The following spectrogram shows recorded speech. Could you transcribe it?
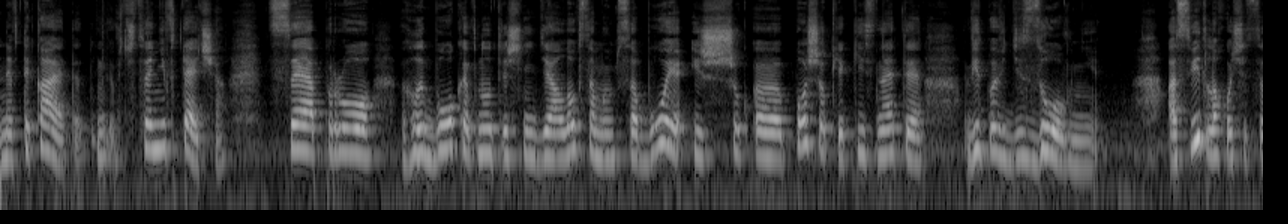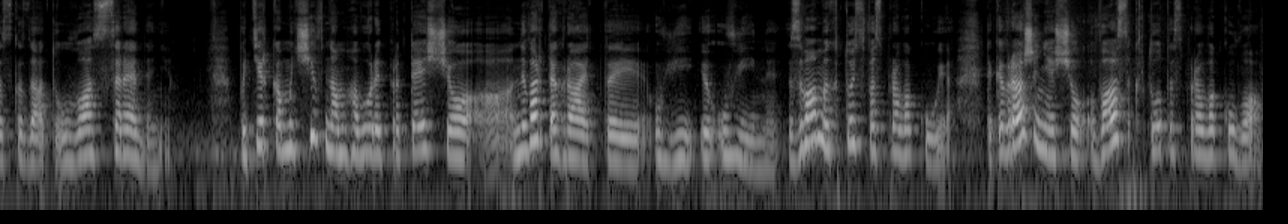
Не втикаєте, це не втеча, це про глибокий внутрішній діалог з самим собою і е, пошук якісь, знаєте, відповіді зовні. А світла, хочеться сказати, у вас всередині. П'ятірка мечів нам говорить про те, що не варто грати у, у війни. З вами хтось вас провокує. Таке враження, що вас хтось спровокував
